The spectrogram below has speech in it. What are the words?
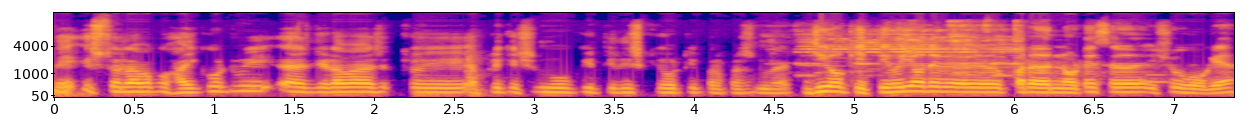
ਤੇ ਇਸ ਤੋਂ ਇਲਾਵਾ ਕੋਈ ਹਾਈ ਕੋਰਟ ਵੀ ਅਹ, ਜਿਹੜਾ ਵਾ ਕੋਈ ਐਪਲੀਕੇਸ਼ਨ ਮੂਵ ਕੀਤੀ ਦੀ ਸਿਕਿਉਰਿਟੀ ਪਰਪਸ ਨੂੰ ਲੈ ਕੇ? ਜੀ ਉਹ ਕੀਤੀ ਹੋਈ ਉਹਦੇ ਉੱਪਰ ਨੋਟਿਸ ਇਸ਼ੂ ਹੋ ਗਿਆ।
